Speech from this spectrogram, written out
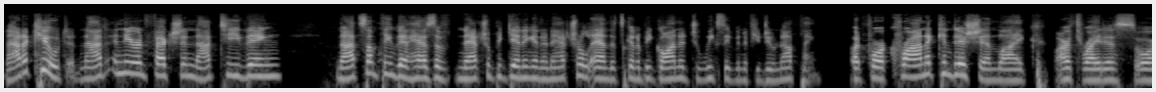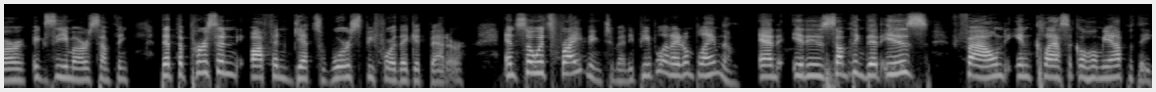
not acute, not an ear infection, not teething, not something that has a natural beginning and a natural end that's going to be gone in two weeks, even if you do nothing. But for a chronic condition like arthritis or eczema or something, that the person often gets worse before they get better. And so it's frightening to many people, and I don't blame them. And it is something that is found in classical homeopathy,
